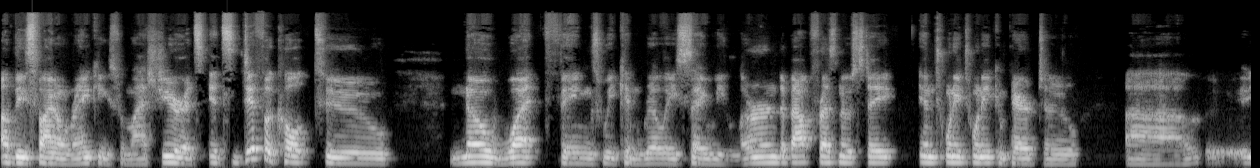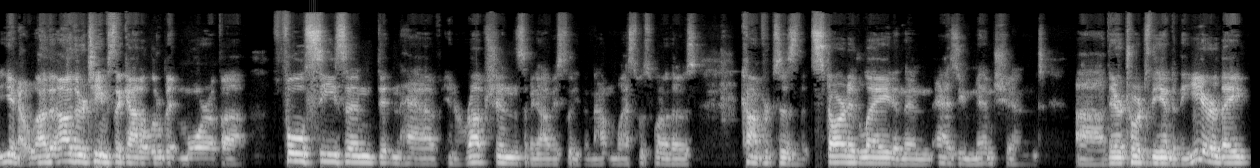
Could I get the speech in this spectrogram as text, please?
of these final rankings from last year it's it's difficult to know what things we can really say we learned about Fresno State in 2020 compared to uh, you know other other teams that got a little bit more of a full season didn't have interruptions. I mean obviously the mountain west was one of those conferences that started late. And then as you mentioned uh, there towards the end of the year, they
